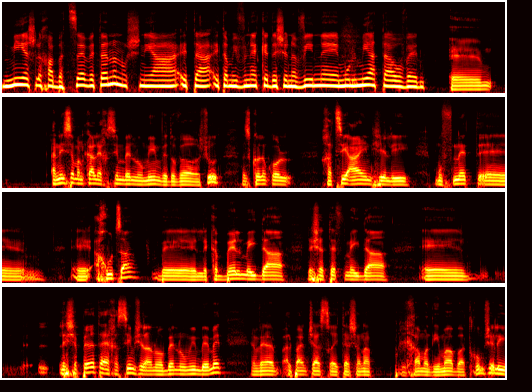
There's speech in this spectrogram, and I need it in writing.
מי יש לך בצוות? תן לנו שנייה את, ה, את המבנה כדי שנבין אה, מול מי אתה עובד. אני סמנכ"ל יחסים בינלאומיים ודובר הרשות, אז קודם כל חצי עין שלי מופנית אה, אה, החוצה, בלקבל מידע, לשתף מידע, אה, לשפר את היחסים שלנו הבינלאומיים באמת, ו-2019 הייתה שנה פריחה מדהימה בתחום שלי,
